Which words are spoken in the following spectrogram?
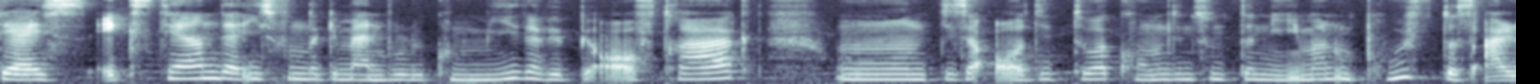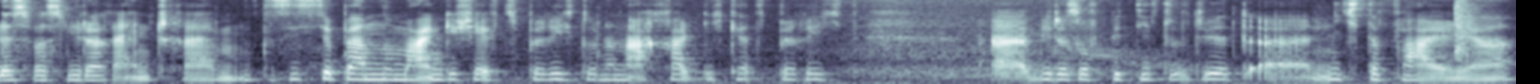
der ist extern, der ist von der Gemeinwohlökonomie, der wird beauftragt und dieser Auditor kommt ins Unternehmen und prüft das alles, was wir da reinschreiben. Das ist ja beim normalen Geschäftsbericht oder Nachhaltigkeitsbericht, äh, wie das oft betitelt wird, äh, nicht der Fall. Ja.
